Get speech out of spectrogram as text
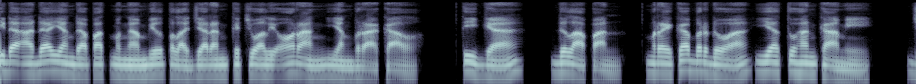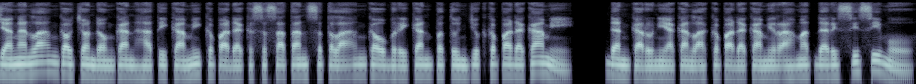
Tidak ada yang dapat mengambil pelajaran kecuali orang yang berakal. 3. 8. Mereka berdoa, Ya Tuhan kami, janganlah Engkau condongkan hati kami kepada kesesatan setelah Engkau berikan petunjuk kepada kami, dan karuniakanlah kepada kami rahmat dari sisimu,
